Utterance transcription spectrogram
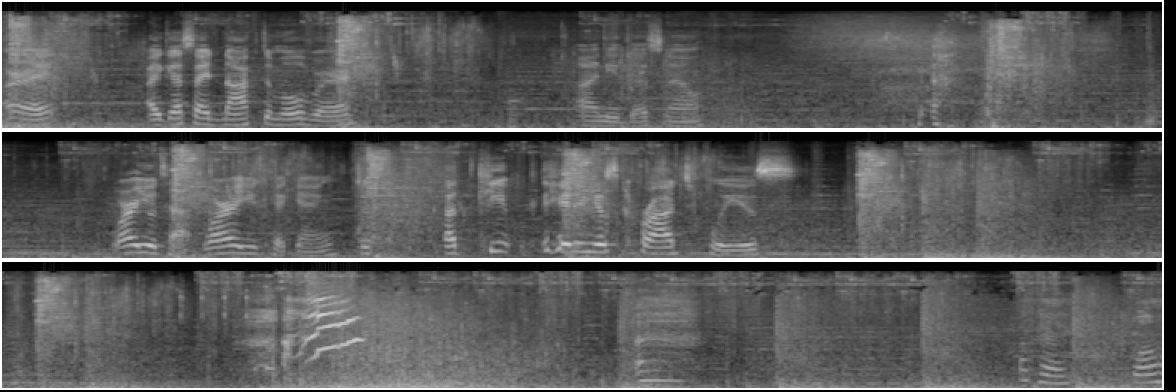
All right. I guess I knocked him over. I need this now. Why are you attack? Why are you kicking? Just uh, keep hitting his crotch, please. Okay, well.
